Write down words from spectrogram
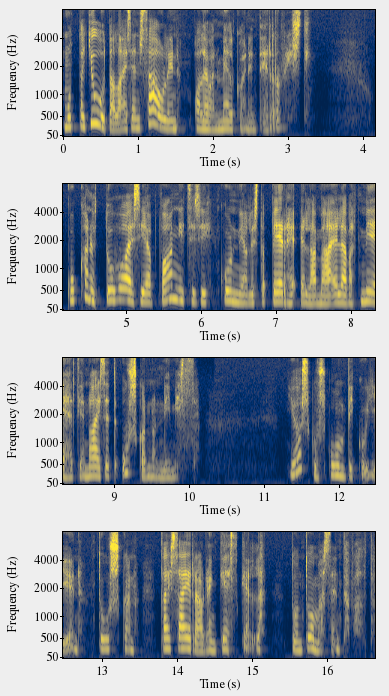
mutta juutalaisen Saulin olevan melkoinen terroristi. Kuka nyt tuhoaisi ja vangitsisi kunniallista perheelämää elävät miehet ja naiset uskonnon nimissä? Joskus umpikujien, tuskan tai sairauden keskellä tuntuu masentavalta.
